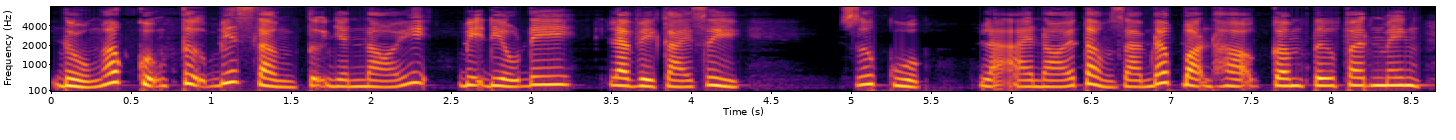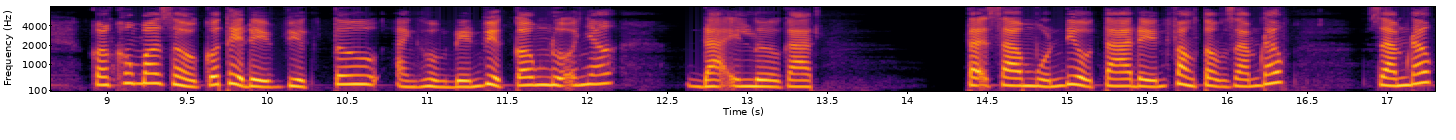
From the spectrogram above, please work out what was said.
Đồ ngốc cũng tự biết rằng tự nhiên nói bị điều đi là vì cái gì. Rốt cuộc là ai nói tổng giám đốc bọn họ cầm tư phân minh còn không bao giờ có thể để việc tư ảnh hưởng đến việc công nữa nhé. Đại lừa gạt. Tại sao muốn điều ta đến phòng tổng giám đốc? Giám đốc,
